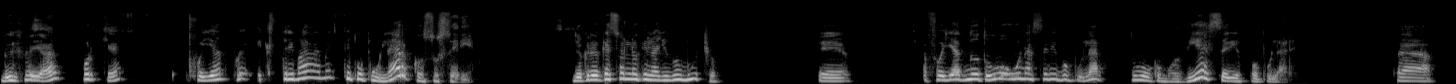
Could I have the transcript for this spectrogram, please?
Luis Feyad, porque Feyad fue extremadamente popular con su serie. Yo creo que eso es lo que le ayudó mucho. Eh, no tuvo una serie popular, tuvo como 10 series populares. O sea,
